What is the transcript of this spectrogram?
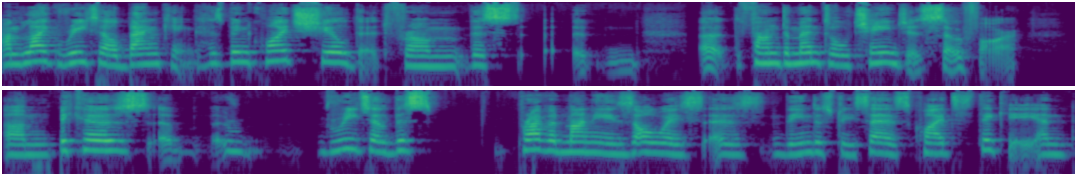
unlike retail banking, has been quite shielded from this uh, uh, fundamental changes so far, um, because uh, retail, this private money is always, as the industry says, quite sticky, and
